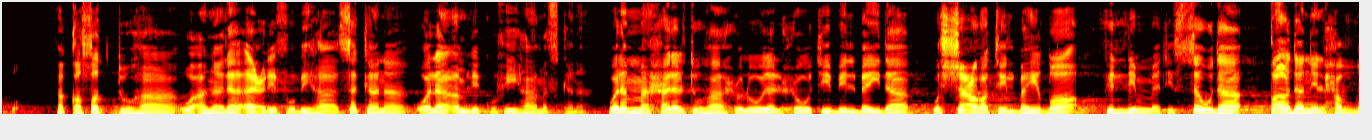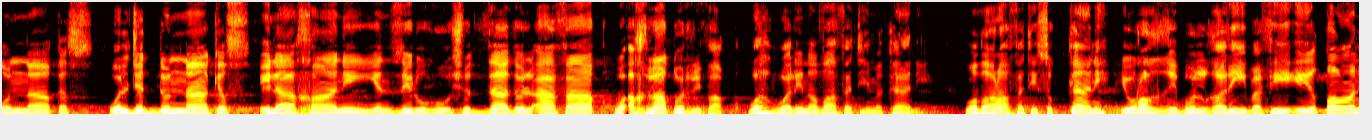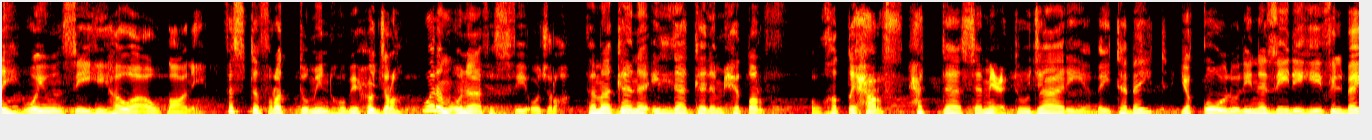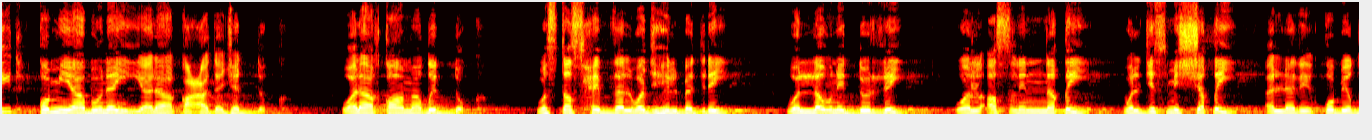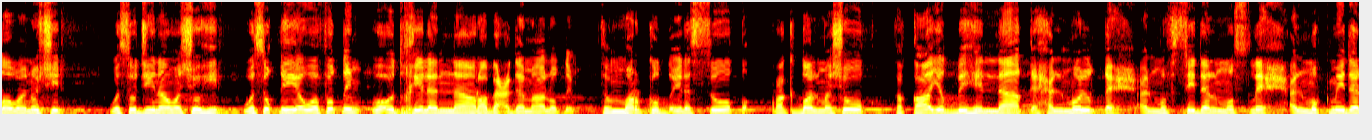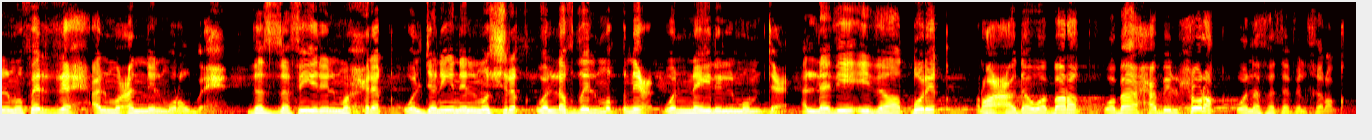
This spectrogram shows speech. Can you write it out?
فقصدتها وأنا لا أعرف بها سكنا ولا أملك فيها مسكنا. ولما حللتها حلول الحوت بالبيداء والشعرة البيضاء في اللمة السوداء قادني الحظ الناقص والجد الناكص إلى خاني ينزله شذاذ الآفاق وأخلاط الرفاق وهو لنظافة مكانه وظرافة سكانه يرغب الغريب في إيطانه وينسيه هوى أوطانه فاستفردت منه بحجرة ولم أنافس في أجرة فما كان إلا كلمح طرف أو خط حرف حتى سمعت جاري بيت بيت يقول لنزيله في البيت قم يا بني لا قعد جدك ولا قام ضدك واستصحب ذا الوجه البدري واللون الدري والأصل النقي والجسم الشقي الذي قبض ونشر وسجن وشهر وسقي وفطم وأدخل النار بعدما لطم. ثم اركض إلى السوق ركض المشوق فقايض به اللاقح الملقح المفسد المصلح المكمد المفرح المعني المروح. ذا الزفير المحرق والجنين المشرق واللفظ المقنع والنيل الممتع الذي إذا طرق رعد وبرق وباح بالحرق ونفث في الخرق.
